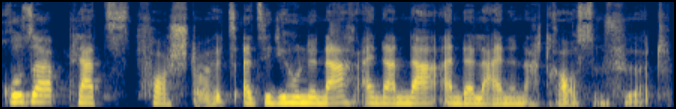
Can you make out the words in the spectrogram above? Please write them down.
Rosa platzt vor Stolz, als sie die Hunde nacheinander an der Leine nach draußen führt.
